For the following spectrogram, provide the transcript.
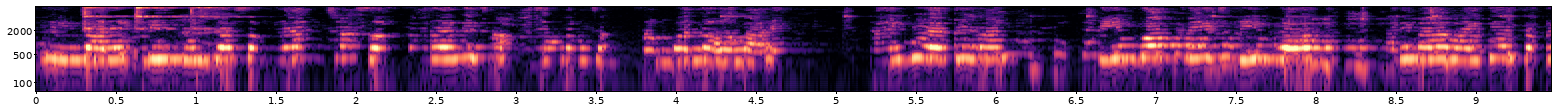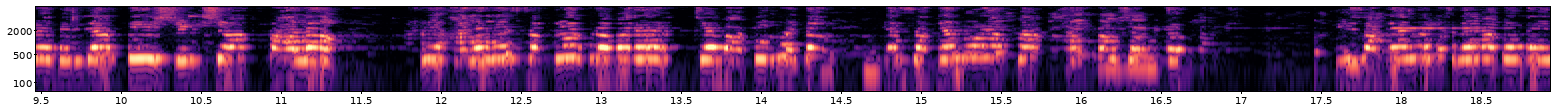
Indirectly, तुमच्या सगळ्यांच्या सहकार्यानेच संपन्न होत आहे. Thank you everyone. Teamwork makes dream work. आणि मला माहिती आहे सगळे विद्यार्थी, शिक्षक, पालक आणि आलेले सगळे प्रभागाचे बाकी घटक या सगळ्यांमुळे आपला कार्यक्रम शक्य होत आहे. मी सगळ्यांना धन्यवाद देते.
